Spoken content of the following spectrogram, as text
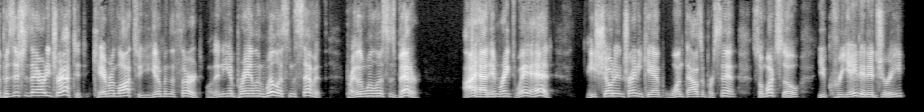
the positions they already drafted. Cameron Latu, you get him in the third. Well, then you get Brayden Willis in the seventh. Brayden Willis is better. I had him ranked way ahead. He showed it in training camp 1000%. So much so, you created injury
